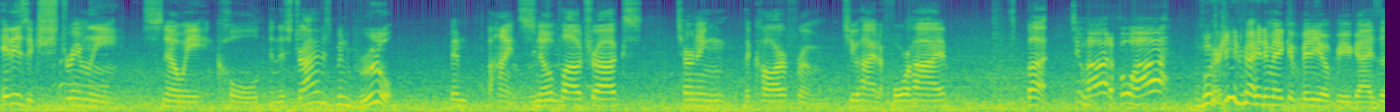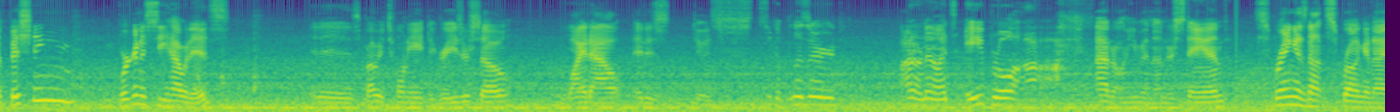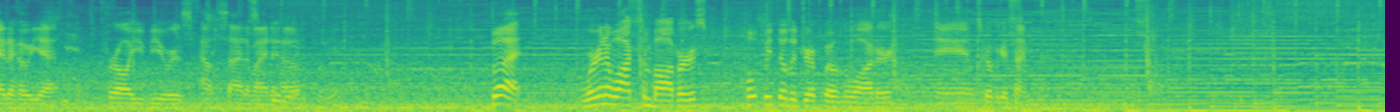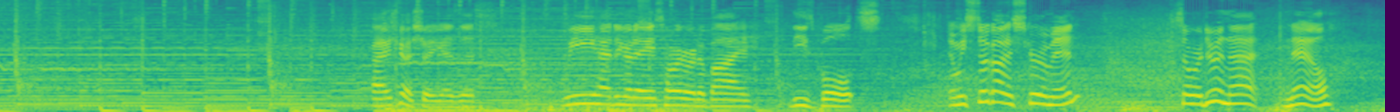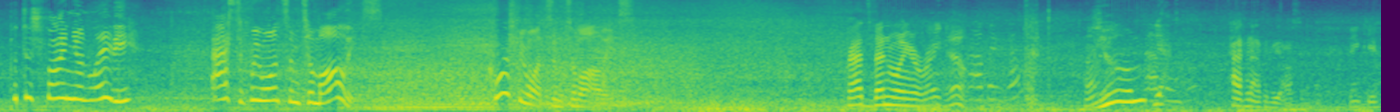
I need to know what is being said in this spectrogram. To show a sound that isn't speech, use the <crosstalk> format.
It is extremely snowy and cold, and this drive has been brutal. Been behind snowplow trucks, turning the car from two high to four high. But Too high to four high. <laughs> we're getting ready to make a video for you guys. The fishing, we're gonna see how it is. It is probably 28 degrees or so. White out. It is, dude, it's- It's like a blizzard. I don't know. It's April. Ah. I don't even understand. Spring has not sprung in Idaho yet, <laughs> for all you viewers outside of That's a good way Idaho. to put it. But we're gonna watch some bobbers, hopefully throw the drift boat in the water, and let's go have a good time. I just gotta show you guys this. We had to go to Ace Hardware to buy these bolts, and we still gotta screw them in. So we're doing that now. But this fine young lady asked if we want some tamales. Of course we want some tamales. Brad's Venmoing her right now. Huh? Yum. Yeah. Half and half would be awesome. Thank you.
